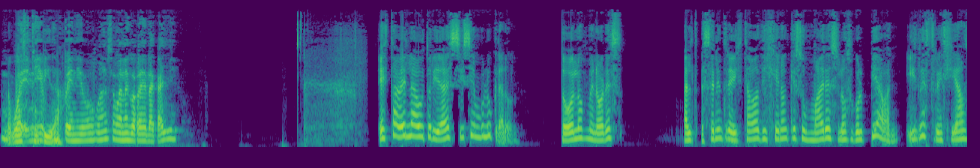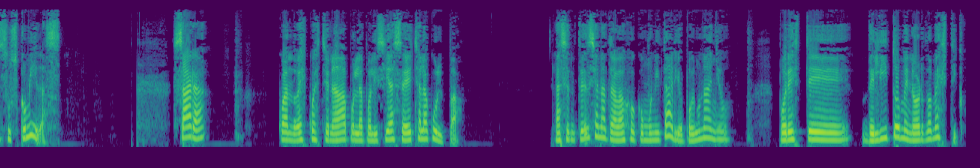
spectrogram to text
Una wea penny, estúpida. Un penny, vos, bueno, se van a correr de la calle. Esta vez las autoridades sí se involucraron. Todos los menores, al ser entrevistados, dijeron que sus madres los golpeaban y restringían sus comidas. Sara, cuando es cuestionada por la policía, se echa la culpa. La sentencian a trabajo comunitario por un año por este delito menor doméstico.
